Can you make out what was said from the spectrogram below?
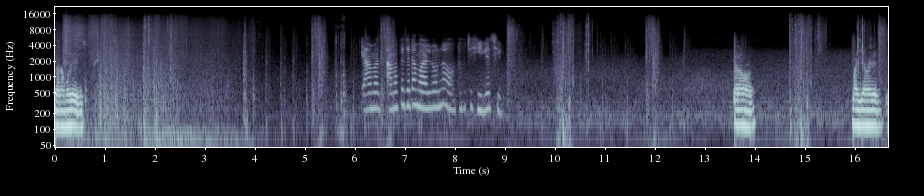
যারা মরে গেছে। আমাকে যেটা মারলো না ওটা হচ্ছে হিলে ছিল। মাইয়া মেরে দিতে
